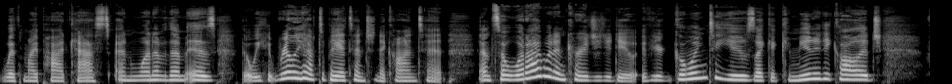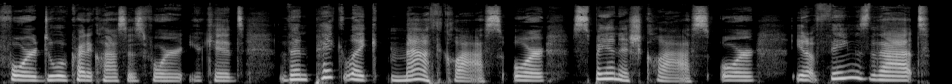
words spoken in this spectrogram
with my podcast. And one of them is that we really have to pay attention to content. And so what I would encourage you to do, if you're going to use like a community college for dual credit classes for your kids, then pick like math class or Spanish class or, you know, things that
